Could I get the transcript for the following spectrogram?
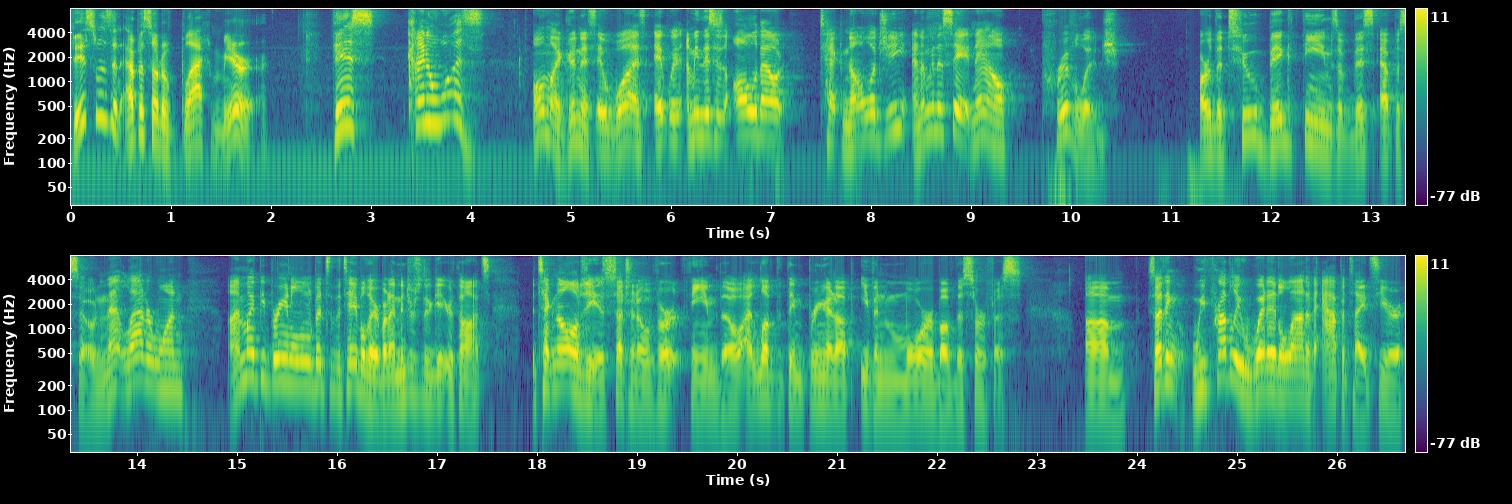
this was an episode of Black Mirror. This kind of was. Oh my goodness, it was. It was. I mean, this is all about technology, and I'm going to say it now privilege are the two big themes of this episode. And that latter one, I might be bringing a little bit to the table there, but I'm interested to get your thoughts. Technology is such an overt theme, though. I love that they bring it up even more above the surface. Um, so I think we've probably whetted a lot of appetites here.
